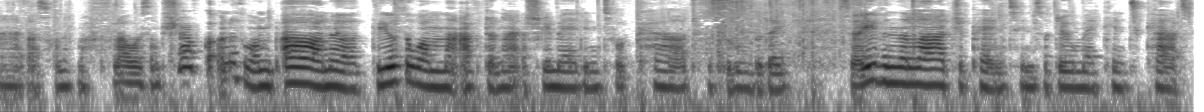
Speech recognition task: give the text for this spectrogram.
Uh, that's one of my flowers. I'm sure I've got another one. Oh, no, the other one that I've done I actually made into a card for somebody. So even the larger paintings I do make into cards.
